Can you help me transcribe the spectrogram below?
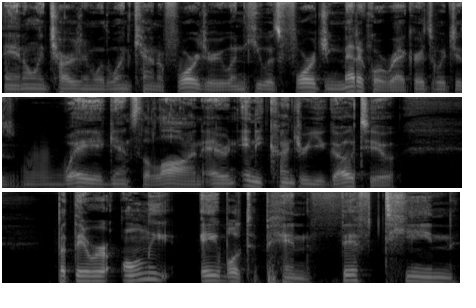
and only charged him with one count of forgery when he was forging medical records, which is way against the law in any country you go to. But they were only able to pin 15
